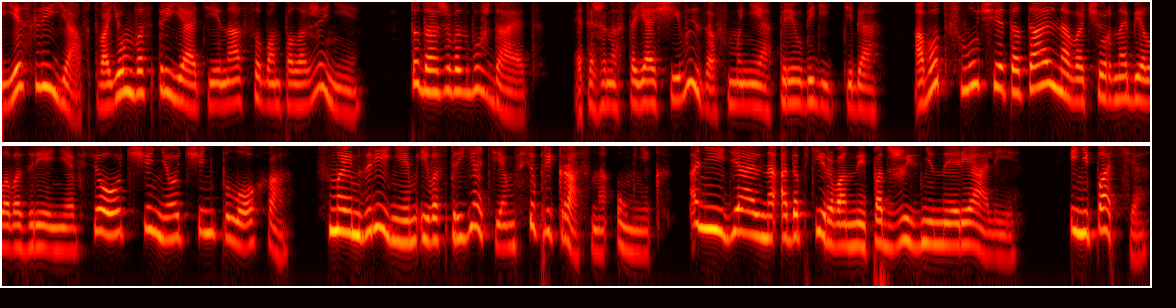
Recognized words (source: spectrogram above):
Если я в твоем восприятии на особом положении, то даже возбуждает. Это же настоящий вызов мне переубедить тебя. А вот в случае тотального черно-белого зрения все очень-очень плохо. С моим зрением и восприятием все прекрасно, умник. Они идеально адаптированы под жизненные реалии. И не парься,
